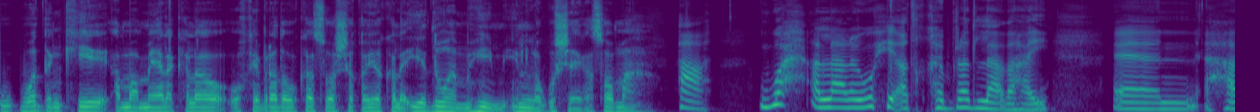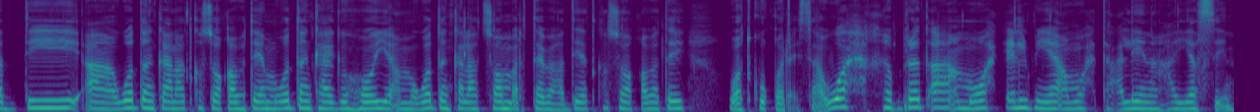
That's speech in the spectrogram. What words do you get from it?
wadankii ama meelo kale oo khibrada uu ka soo shaqeeyo kale iyadna waa muhiim in lagu sheega soo maaha? Ha wax allaale wixii aad khibrad leedahay. Haddii wadankan aad ka soo qabatay ama wadankaaga hooye ama wadan kale aad soo martayba haddii aad ka soo qabatay waad ku qoraysaa. Wax khibrad ah ama wax cilmiya ama wax tacliina ha yasin.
